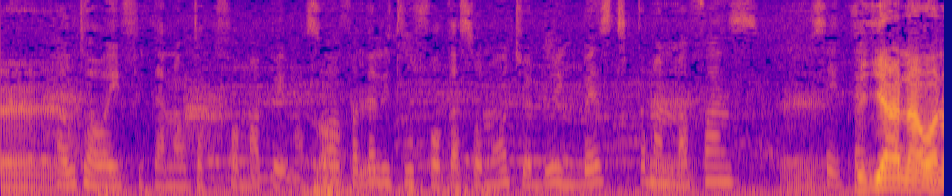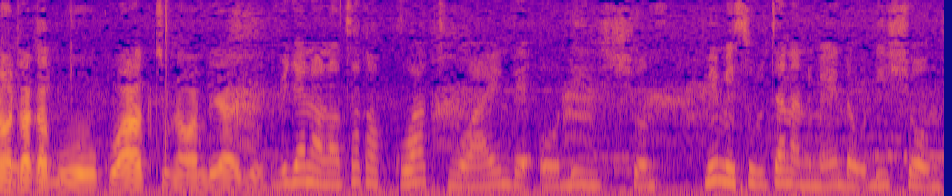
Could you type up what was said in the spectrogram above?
Eh, hautawahi fika na utakufa mapema so Okay. afadhali tu focus on what you're doing best kama ni mafans eh. vijana wanaotaka ku, ku, act unawaambiaje? vijana wanaotaka ku act waende auditions mimi sultana nimeenda auditions.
